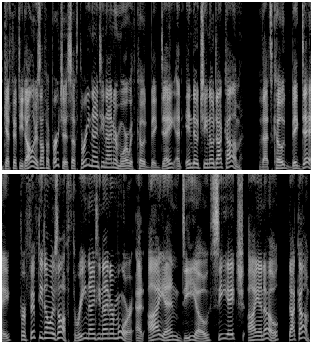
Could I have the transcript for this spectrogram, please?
Get $50 off a purchase of $3.99 or more with code BIGDAY at Indochino.com. That's code BIGDAY for $50 off $3.99 or more at I N D O C H I N O.com.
